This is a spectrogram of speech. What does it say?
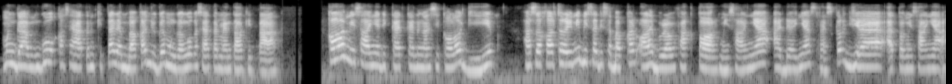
mengganggu kesehatan kita dan bahkan juga mengganggu kesehatan mental kita. Kalau misalnya dikaitkan dengan psikologi, Hustle culture ini bisa disebabkan oleh beberapa faktor, misalnya adanya stres kerja, atau misalnya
